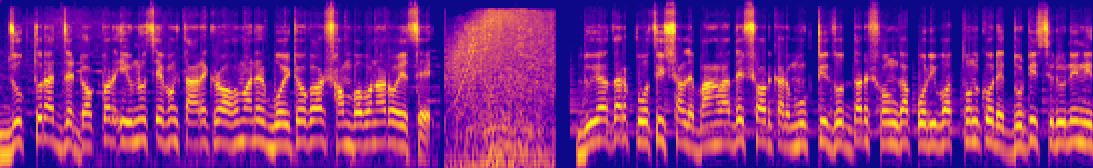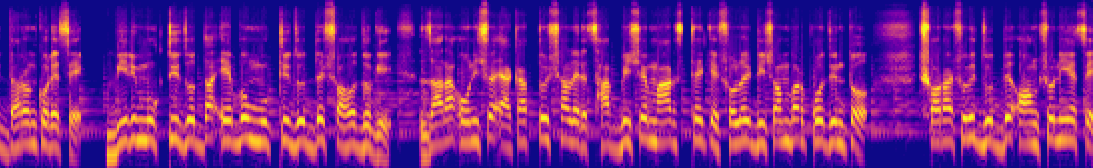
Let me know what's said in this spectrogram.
যুক্তরাজ্যে ডক্টর ইউনুস এবং তারেক রহমানের বৈঠক হওয়ার সম্ভাবনা রয়েছে। দুই হাজার পঁচিশ সালে বাংলাদেশ সরকার মুক্তিযোদ্ধার সংজ্ঞা পরিবর্তন করে দুটি শ্রেণি নির্ধারণ করেছে। বীর মুক্তিযোদ্ধা এবং মুক্তিযুদ্ধের সহযোগী, যারা উনিশশো একাত্তর সালের ছাব্বিশে মার্চ থেকে ষোলোই ডিসেম্বর পর্যন্ত সরাসরি যুদ্ধে অংশ নিয়েছে।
